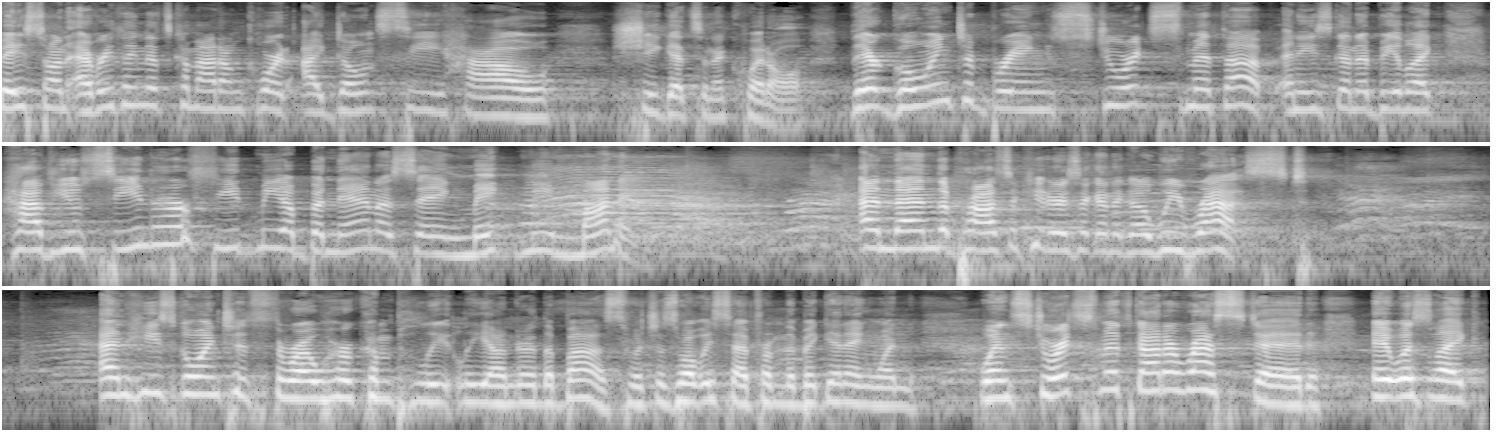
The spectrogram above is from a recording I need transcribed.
Based on everything that's come out on court, I don't see how she gets an acquittal. They're going to bring Stuart Smith up and he's going to be like, Have you seen her feed me a banana saying, Make me money? And then the prosecutors are going to go, We rest. And he's going to throw her completely under the bus, which is what we said from the beginning. When, when Stuart Smith got arrested, it was like,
